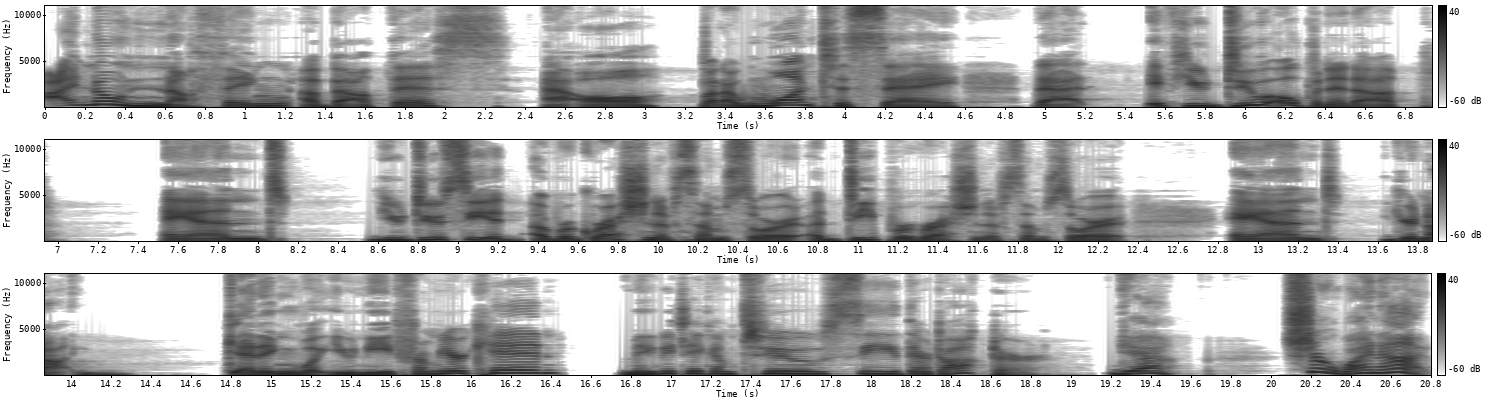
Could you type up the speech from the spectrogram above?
I know nothing about this at all, but I want to say that if you do open it up and you do see a, a regression of some sort, a deep regression of some sort, and you're not getting what you need from your kid, maybe take them to see their doctor. Yeah. Sure, why not?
